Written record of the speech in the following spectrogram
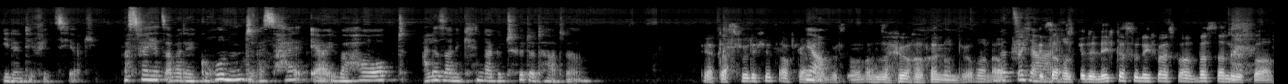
identifiziert. Was war jetzt aber der Grund, weshalb er überhaupt alle seine Kinder getötet hatte? ja, das würde ich jetzt auch gerne Ja. wissen. Und unsere Hörerinnen und Hörer auch. Jetzt sag uns bitte nicht, dass du nicht weißt, wa- was da los war.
